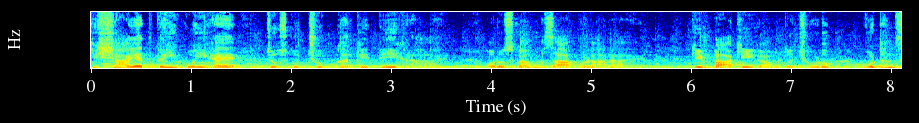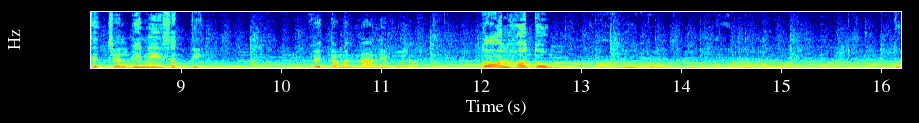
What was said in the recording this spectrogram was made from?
कि शायद कहीं कोई है जो उसको छुप करके देख रहा है और उसका मज़ाक उड़ा रहा है कि बाकी काम तो छोड़ो, वो ढंग से चल भी नहीं सकती। फिर तमन्ना ने बोला कौन हो तुम? कौन हो तुम? तो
